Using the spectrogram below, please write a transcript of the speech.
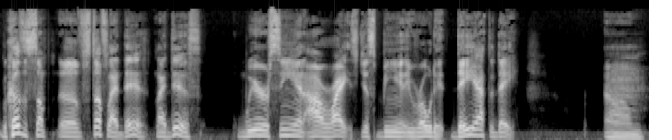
because of some of stuff like this, like this, we're seeing our rights just being eroded day after day. Um,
